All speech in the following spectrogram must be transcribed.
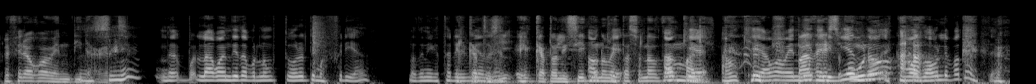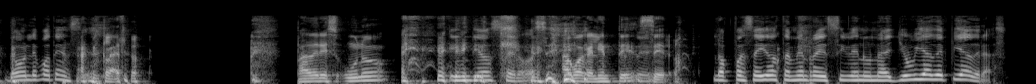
prefiero agua bendita. gracias. Sí, la, la guandita por, lo- por último es fría. No tiene que estar El, el catolicismo no me está sonando tan Aunque, mal. aunque agua bendita hirviendo uno. es como doble potente. Doble potencia. claro. Padres 1, Indio cero. sí. agua caliente Sí. 0. Los poseídos también reciben una lluvia de piedras.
